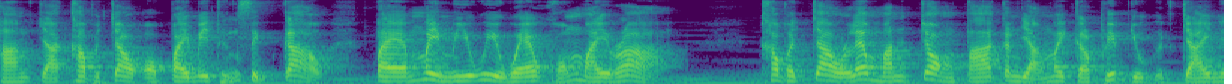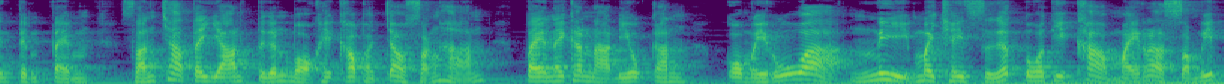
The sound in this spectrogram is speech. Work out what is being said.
ห่างจากข้าพเจ้าออกไปไม่ถึง 19 แต่ไม่มีวี่แววของไมราข้าพเจ้าและมันจ้องตากันอย่างไม่กระพริบอยู่อึดใจหนึ่งเต็มๆ สัญชาตญาณเตือนบอกให้ข้าพเจ้าสังหาร แต่ในขณะเดียวกันก็ไม่รู้ว่านี่ไม่ใช่เสือตัวที่ฆ่าไมราสมิธ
